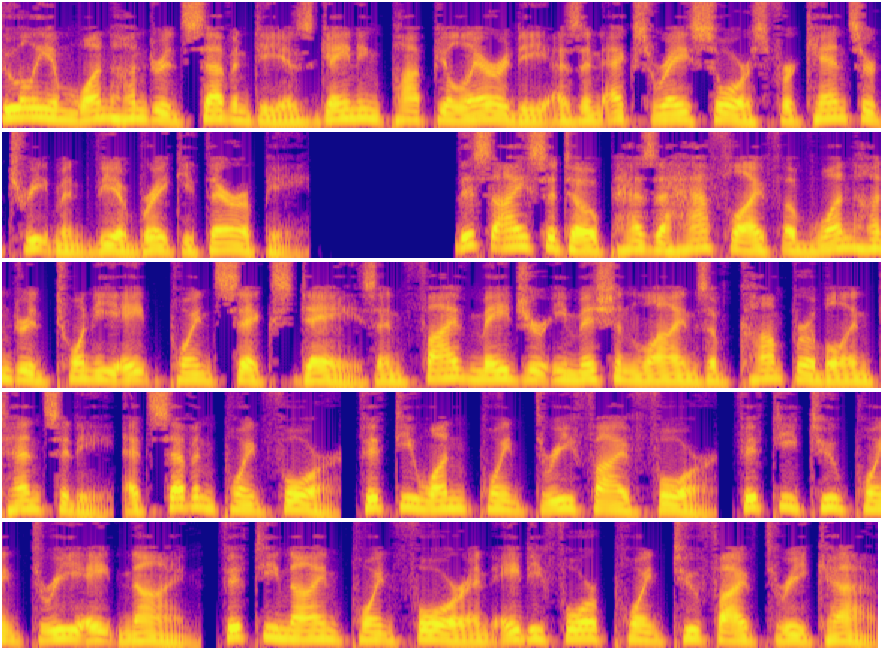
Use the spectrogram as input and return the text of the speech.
Thulium-170 is gaining popularity as an X-ray source for cancer treatment via brachytherapy. This isotope has a half-life of 128.6 days and five major emission lines of comparable intensity at 7.4, 51.354, 52.389, 59.4 and 84.253 keV.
